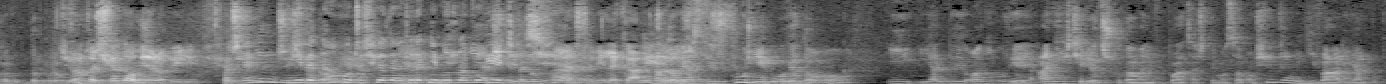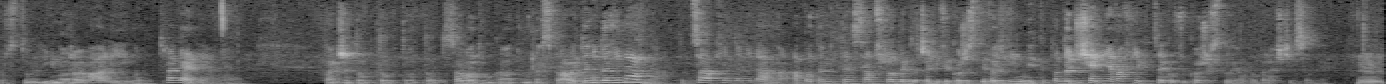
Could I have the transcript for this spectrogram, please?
pro, Ci doprowadzano... oni to świadomie robili. Znaczy, ja nie wiem, czy Nie świadomie. wiadomo, czy świadomie, to tak nie można niekoniecznie, powiedzieć. Tego nie A, z tymi lekami to Natomiast już później było wiadomo, I jakby oni, mówię, ani chcieli odszkodowań wypłacać tym osobom, się wymigiwali albo po prostu ignorowali. No tragedia, nie? Także to, to, to, to cała długa, długa sprawa. I to nie do niedawna, to całkiem do niedawna. A potem ten sam środek zaczęli wykorzystywać w innych... To do dzisiaj dnia w Afryce go wykorzystują, wyobraźcie sobie. Hmm.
